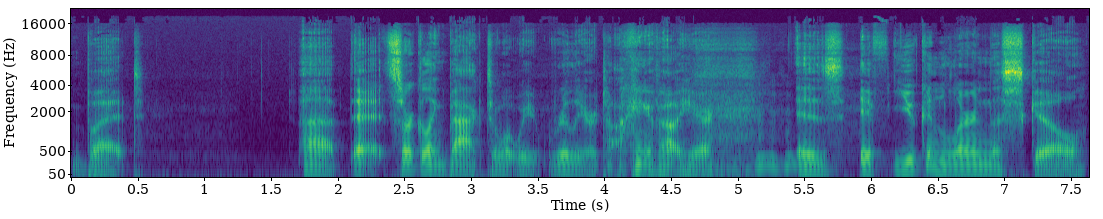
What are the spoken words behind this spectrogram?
but uh, uh, circling back to what we really are talking about here is if you can learn the skill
